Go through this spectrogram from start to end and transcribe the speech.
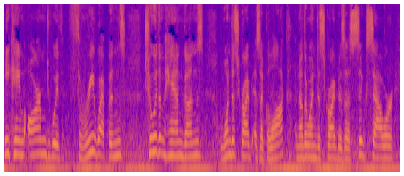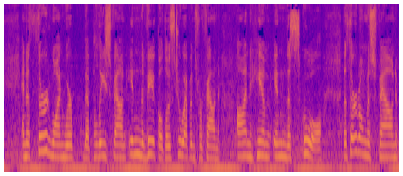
He came armed with three weapons, two of them handguns, one described as a Glock, another one described as a Sig Sauer, and a third one where the police found in the vehicle. Those two weapons were found on him in the school. The third one was found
